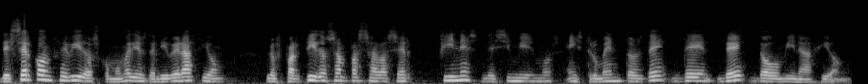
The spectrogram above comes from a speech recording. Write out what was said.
de ser concebidos como medios de liberación, los partidos han pasado a ser fines de sí mismos e instrumentos de, dominación.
